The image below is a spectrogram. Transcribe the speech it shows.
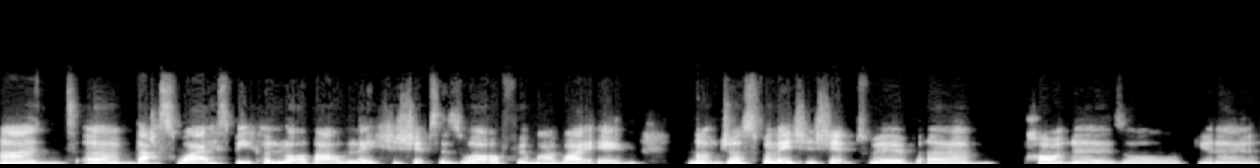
And um, that's why I speak a lot about relationships as well through my writing, not just relationships with um, partners or, you know,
